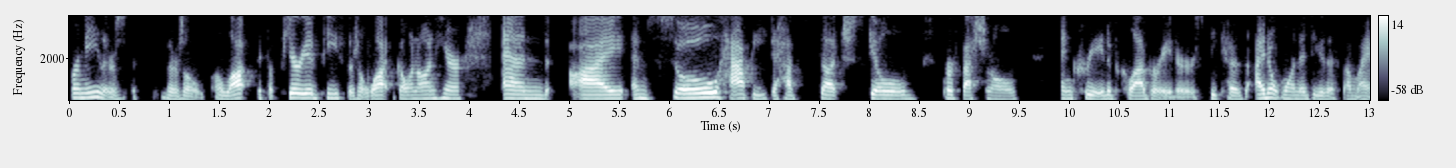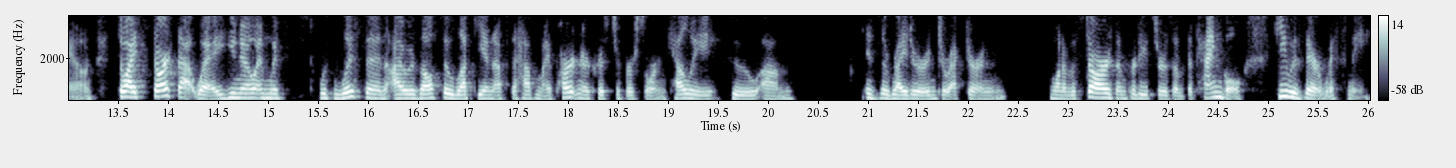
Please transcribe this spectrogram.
for me there's it's there's a, a lot it's a period piece there's a lot going on here and i am so happy to have such skilled professionals and creative collaborators because i don't want to do this on my own. So i start that way you know and with with listen i was also lucky enough to have my partner christopher soren kelly who um, is the writer and director and one of the stars and producers of the tangle he was there with me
